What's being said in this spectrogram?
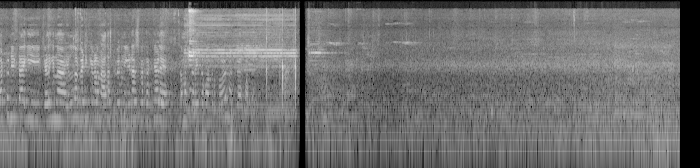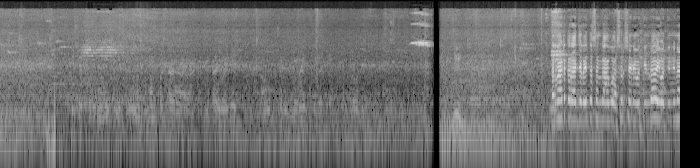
ಕಟ್ಟುನಿಟ್ಟಾಗಿ ಈ ಕೆಳಗಿನ ಎಲ್ಲ ಬೇಡಿಕೆಗಳನ್ನು ಆದಷ್ಟು ಬೇಗನೆ ಈಡೇರಿಸಬೇಕಂತೇಳಿ ಸಮಸ್ತ ರೈತ ಬಾಂಧವರು ನಾನು ಮುಖ್ಯಮಂತ್ರಿಗಳಿಗೆ ಕರ್ನಾಟಕ ರಾಜ್ಯ ರೈತ ಸಂಘ ಹಾಗೂ ಹಸಿರು ಸೇನೆ ವತಿಯಿಂದ ಇವತ್ತಿನ ದಿನ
